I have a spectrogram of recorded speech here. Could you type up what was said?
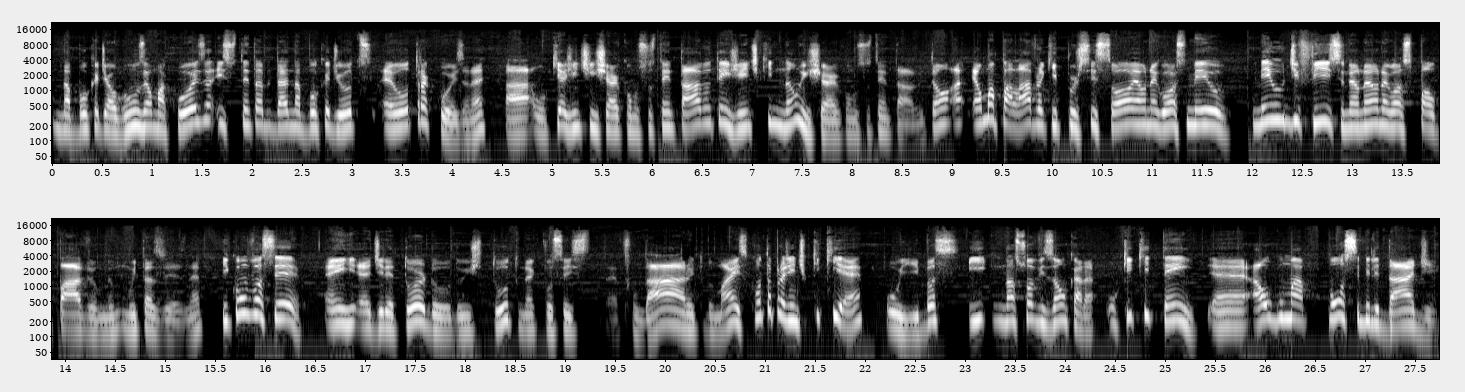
na boca de alguns é uma coisa e sustentabilidade na boca de outros é outra coisa, né? A, o que a gente enxerga como sustentável tem gente que não enxerga como sustentável. Então é uma palavra que por si só é um negócio meio meio difícil, né? Não é um negócio palpável muitas vezes, né? E como você é, é diretor do, do instituto, né? Que vocês fundaram e tudo mais. Conta pra gente o que, que é o IBAS e, na sua visão, cara, o que, que tem é, alguma possibilidade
